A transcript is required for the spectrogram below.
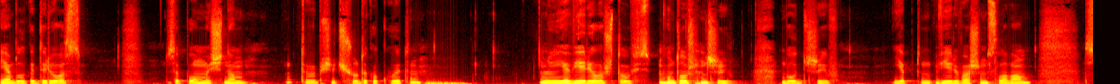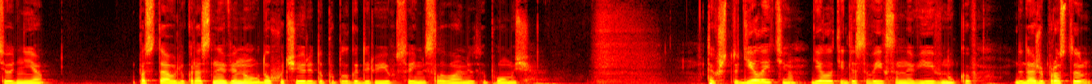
Я благодарю вас за помощь нам. Это вообще чудо какое-то. Я верила, что он должен жив, был жив. Я верю вашим словам. Сегодня я поставлю красное вино духу Череду, поблагодарю его своими словами за помощь. Так что делайте, делайте для своих сыновей, внуков, да даже просто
